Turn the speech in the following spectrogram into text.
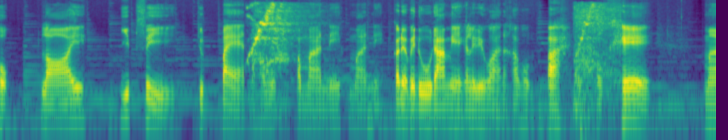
624.8 นะครับผม ประมาณนี้ประมาณนี้ ก็เดี๋ยวไปดูดาเมจกันเลยดีกว่านะครับผมไปโอเค มา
